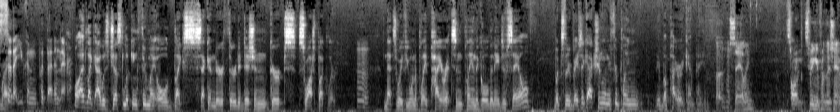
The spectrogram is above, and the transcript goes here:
Right. so that you can put that in there. Well, I'd like I was just looking through my old like second or third edition GURPS swashbuckler. That's where if you want to play pirates and play in the golden age of sail, what's their basic action when if you're playing a pirate campaign? uh, sailing, Swing, swinging from the, sh- uh,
